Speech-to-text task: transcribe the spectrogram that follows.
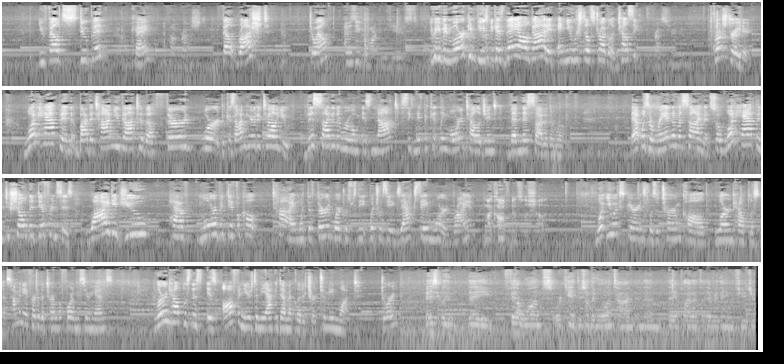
you felt stupid, okay? I felt rushed. Felt rushed? Joelle? I was even more confused. You're even more confused because they all got it and you were still struggling. Chelsea? Frustrated. frustrated. What happened by the time you got to the third word? Because I'm here to tell you, this side of the room is not significantly more intelligent than this side of the room. That was a random assignment. So, what happened to show the differences? Why did you have more of a difficult time with the third word, which was the, which was the exact same word? Brian? My confidence was shot. What you experienced was a term called learned helplessness. How many have heard of the term before? Let me see your hands. Learned helplessness is often used in the academic literature to mean what? Jory? Basically, they fail once or can't do something one time, and then they apply that to everything in the future.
